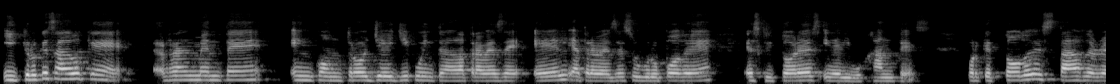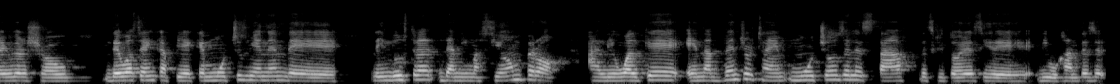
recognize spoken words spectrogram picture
y creo que es algo que realmente encontró J.G. Quintel a través de él y a través de su grupo de escritores y de dibujantes, porque todo el staff de Regular Show, debo hacer hincapié que muchos vienen de la industria de animación, pero al igual que en Adventure Time, muchos del staff de escritores y de dibujantes de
